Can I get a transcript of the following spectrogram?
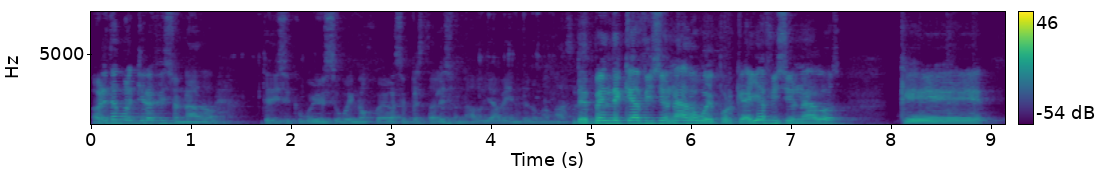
Ahorita cualquier aficionado te dice que, güey, ese güey no juega, siempre está lesionado, ya véndelo, mamás. Depende qué aficionado, güey, porque hay aficionados que,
